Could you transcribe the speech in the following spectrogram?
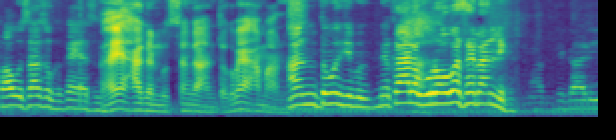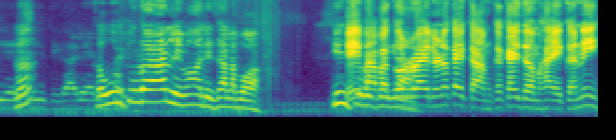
पाऊस असो का काय असं. भाई हा गणमुत संघ आणतो का बाय हा माणूस? आणि तो म्हणजे मग. मी कायला उराव बसायला आणले का? ती गाडी यायची ती गाडी आली का उरतुडा आणले मावाले चला बुवा. तीनशे ए बाबा रुपये करू घ्या. राहिलो ना काय काम का? काय दम आहे का नाही?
